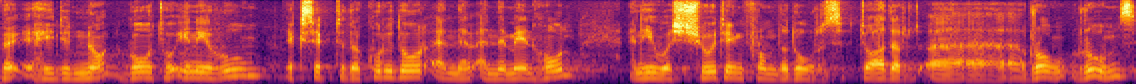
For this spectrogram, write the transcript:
But he did not go to any room except to the corridor and the, and the main hall, and he was shooting from the doors to other uh, rooms.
